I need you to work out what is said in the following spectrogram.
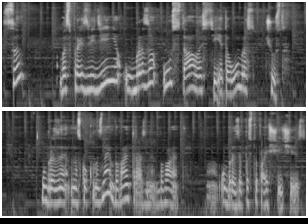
с воспроизведение образа усталости. Это образ чувств. Образы, насколько мы знаем, бывают разные. Бывают э, образы, поступающие через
